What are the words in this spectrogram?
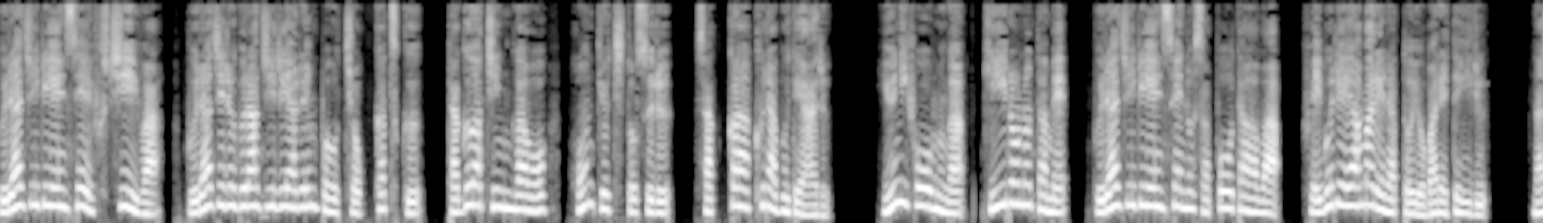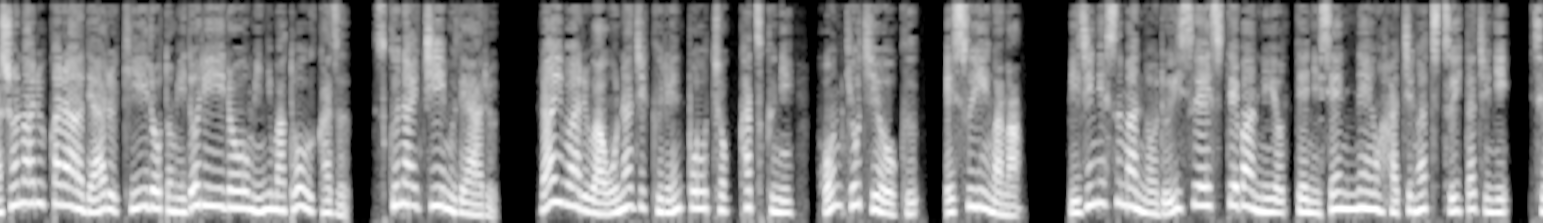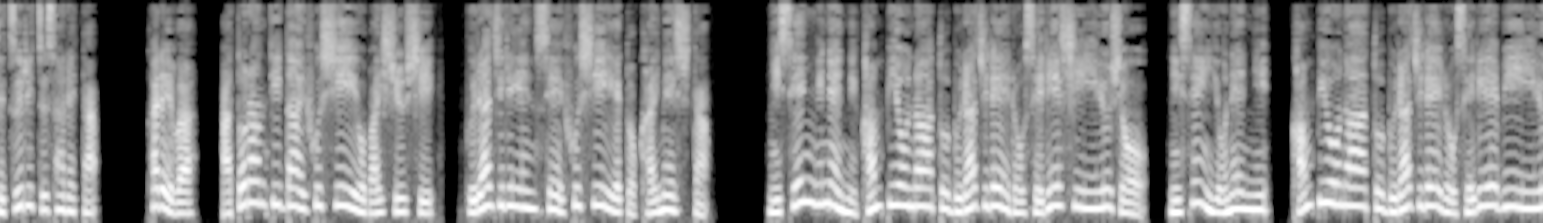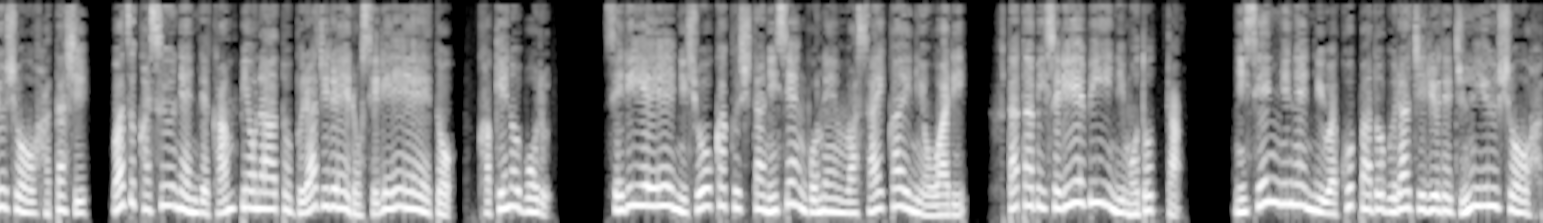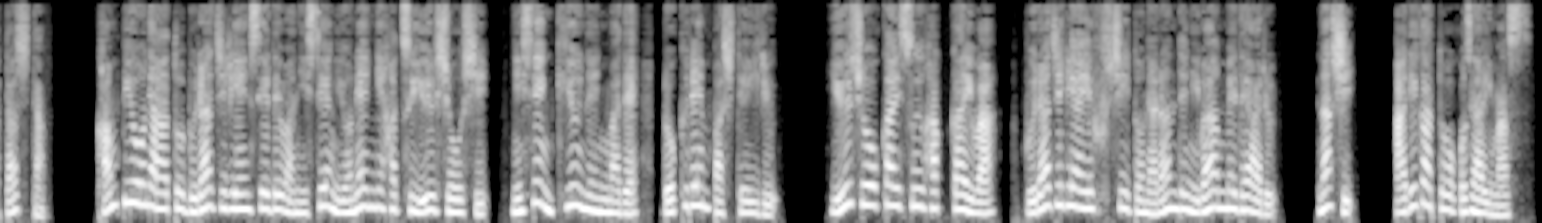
ブラジリエンセ FC は、ブラジルブラジリア連邦直轄区、タグアチンガを本拠地とするサッカークラブである。ユニフォームが黄色のため、ブラジリエンセのサポーターは、フェブレアマレラと呼ばれている。ナショナルカラーである黄色と緑色を身にまとう数、少ないチームである。ライバルは同じく連邦直轄区に本拠地を置く SE ガマ。ビジネスマンのルイス・エステバンによって2000年8月1日に設立された。彼はアトランティダ FC を買収し、ブラジリエンセ FC へと改名した。2002年にカンピオナートブラジレーロセリエ C 優勝。2004年にカンピオナートブラジレーロセリエ B 優勝を果たし、わずか数年でカンピオナートブラジレーロセリエ A へと駆け上る。セリエ A に昇格した2005年は最下位に終わり、再びセリエ B に戻った。2002年にはコパドブラジルで準優勝を果たした。カンピオナートブラジリエンセでは2004年に初優勝し、2009年まで6連覇している。優勝回数8回は、ブラジリア FC と並んで2番目である。なし。ありがとうございます。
